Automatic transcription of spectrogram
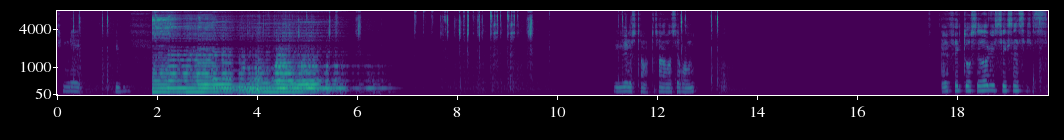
Şimdi virüs tam taraması yapalım. Enfekt dosyalar 188.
